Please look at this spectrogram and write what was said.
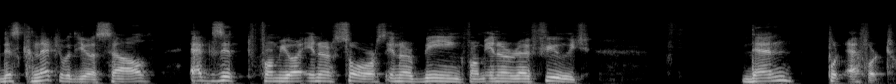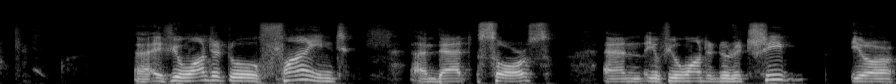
disconnect with yourself, exit from your inner source, inner being, from inner refuge, then put effort. Uh, if you wanted to find uh, that source, and if you wanted to retrieve your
